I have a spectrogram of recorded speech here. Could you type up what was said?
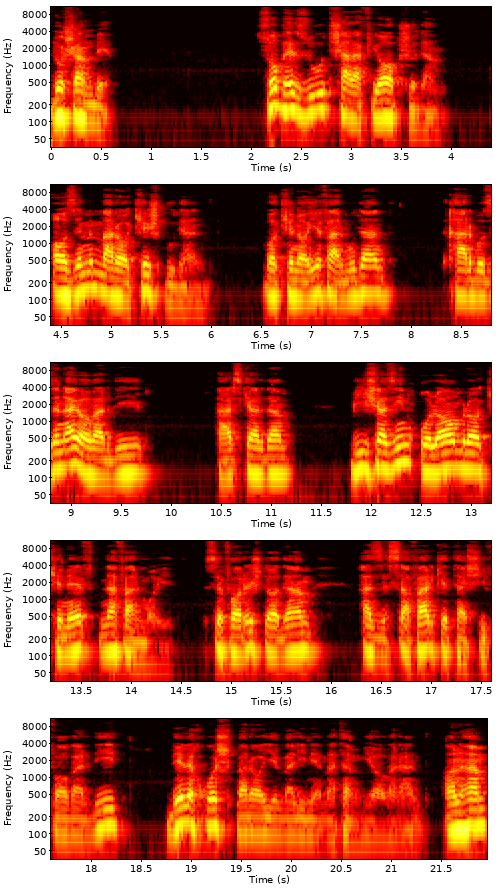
دوشنبه. صبح زود شرفیاب شدم. عازم مراکش بودند. با کنایه فرمودند خربزه نیاوردی؟ عرض کردم بیش از این غلام را کنفت نفرمایید. سفارش دادم از سفر که تشریف آوردید دل خوش برای ولی نعمتم بیاورند. آن هم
